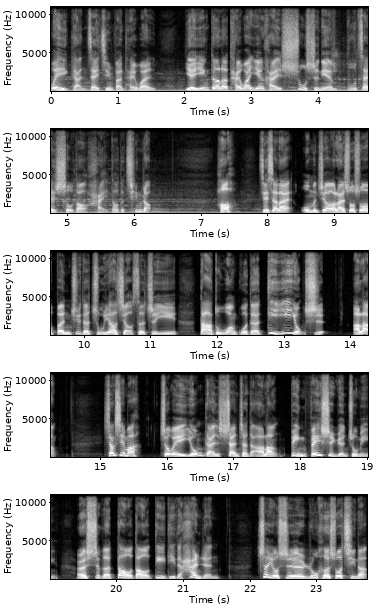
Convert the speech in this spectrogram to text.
未敢再进犯台湾，也赢得了台湾沿海数十年不再受到海盗的侵扰。好，接下来我们就要来说说本剧的主要角色之一——大肚王国的第一勇士阿浪。相信吗？这位勇敢善战的阿浪，并非是原住民，而是个道道地地的汉人。这又是如何说起呢？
